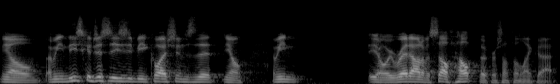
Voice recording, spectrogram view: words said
you know, I mean, these could just easily be questions that you know. I mean, you know, we read out of a self-help book or something like that.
